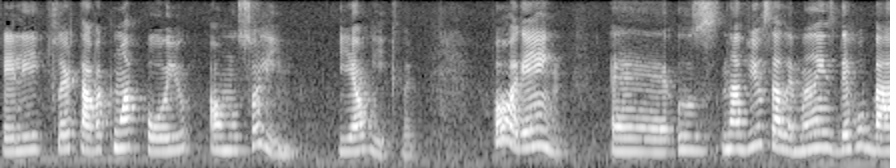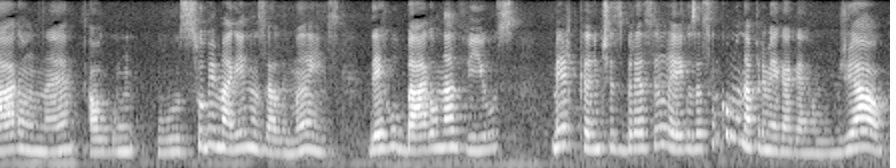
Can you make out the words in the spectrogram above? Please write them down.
ele flertava com apoio ao Mussolini e ao Hitler. Porém, é, os navios alemães derrubaram, né, algum, os submarinos alemães derrubaram navios mercantes brasileiros, assim como na Primeira Guerra Mundial,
